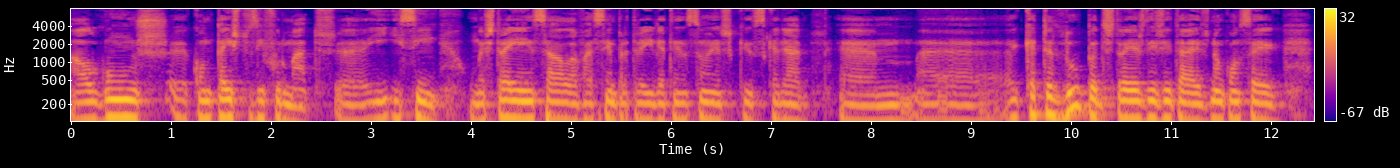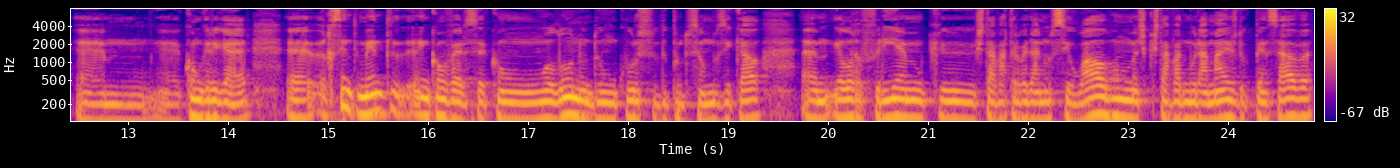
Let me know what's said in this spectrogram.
a alguns eh, contextos e formatos. Eh, e, e, sim, uma estreia em sala vai sempre atrair atenções que, se calhar, ehm, a, a catadupa de estreias digitais não consegue um, eh, congregar. recentemente, em conversa com um aluno de um curso de produção musical, ehm, ele referia-me que estava a trabalhar no seu álbum, mas que estava a demorar mais do que pensava,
